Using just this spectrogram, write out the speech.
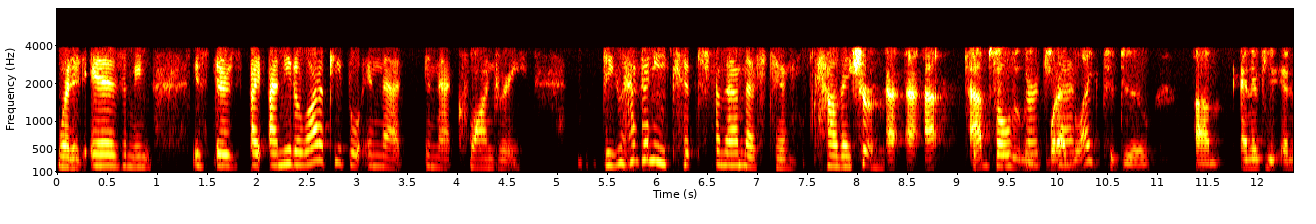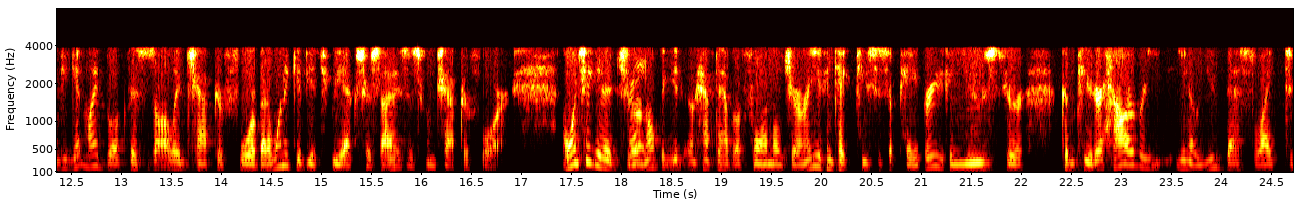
what it is. I mean, is there's I, I meet a lot of people in that in that quandary. Do you have any tips for them as to how they Sure, a- a- absolutely. What that? I'd like to do, um, and if you and if you get my book, this is all in chapter four. But I want to give you three exercises from chapter four. I want you to get a journal, but you don't have to have a formal journal. You can take pieces of paper. You can use your computer, however you know you best like to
